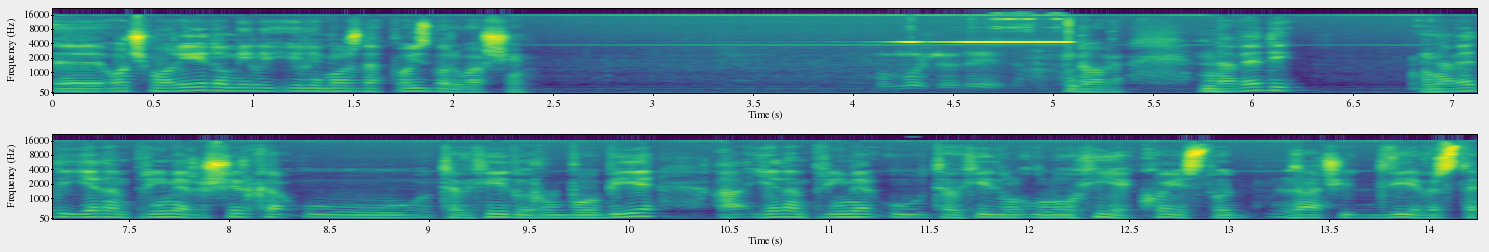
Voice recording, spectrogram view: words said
e, hoćemo redom ili, ili možda po izboru vašim? Pa može reda. Dobro. Navedi, navedi jedan primjer širka u tevhidu rububije, a jedan primjer u tevhidu uluhije. Koje su to, znači, dvije vrste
